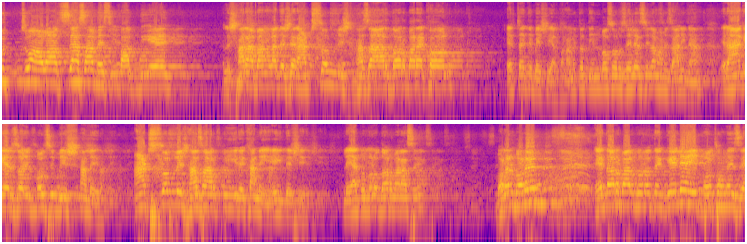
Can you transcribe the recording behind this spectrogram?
উচ্চ আওয়াজ চেঁচামেচি বাদ দিয়ে তাহলে সারা বাংলাদেশের আটচল্লিশ হাজার দরবার এখন। এর চাইতে বেশি এখন। আমি তো তিন বছর জেলে ছিলাম, আমি জানি না। এর আগের জরিপ বলছি বিশ সালের। আটচল্লিশ হাজার পীর এখানে, এই দেশে। এতগুলো দরবার আছে? বলেন বলেন। এই দরবার গুলোতে গেলেই প্রথমে যে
